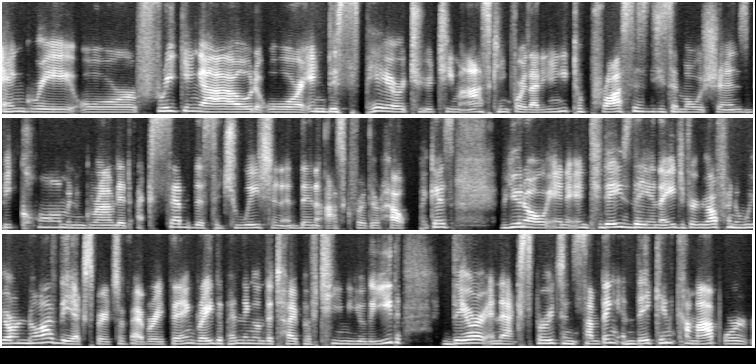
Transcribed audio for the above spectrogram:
angry or freaking out or in despair to your team asking for that. You need to process these emotions, be calm and grounded, accept the situation, and then ask for their help. Because, you know, in, in today's day and age, very often we are not the experts of everything, right? Depending on the type of team you lead, they're an experts in something and they can come up or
